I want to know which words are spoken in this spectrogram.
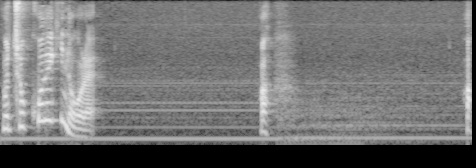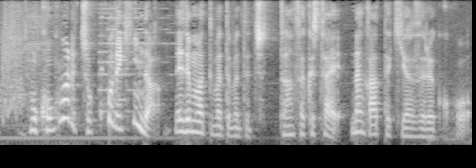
もう直行できんのこれ？あ、あ、もうここまで直行できんだ。え、でも待って待って待って、ちょっと探索したい。なんかあった気がする、ここ。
